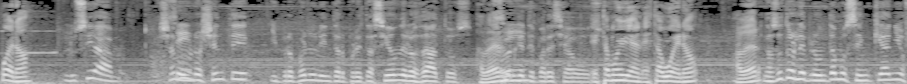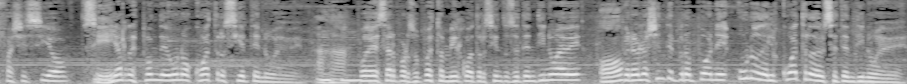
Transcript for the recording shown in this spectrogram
Bueno, Lucía, llama Sí. un oyente y propone una interpretación de los datos. A ver. A ver Sí. qué te parece a vos. está muy bien, está bueno. A ver. Nosotros le preguntamos en qué año falleció Sí. y él responde 1479. Ajá. Puede ser, por supuesto, 1479, O- pero el oyente propone uno del 4 del 79.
